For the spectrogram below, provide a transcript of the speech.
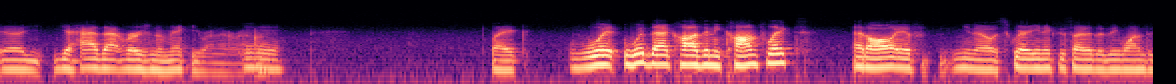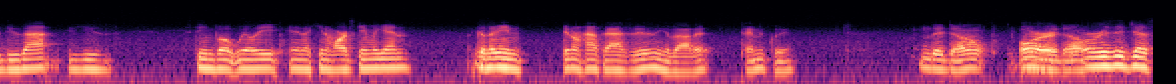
uh, you had that version of Mickey running around. Mhm. Like, would would that cause any conflict at all if you know Square Enix decided that they wanted to do that, use Steamboat Willie in a Kingdom Hearts game again? Because I Mhm. mean, they don't have to ask Disney about it technically. They don't. or really don't. or is it just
